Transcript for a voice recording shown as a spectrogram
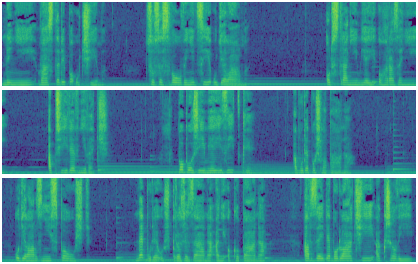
Nyní vás tedy poučím, co se svou vinicí udělám. Odstraním její ohrazení a přijde vniveč. Pobořím její zítky a bude pošlapána. Udělám z ní spoušť nebude už prořezána ani okopána a vzejde bodláčí a křoví,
